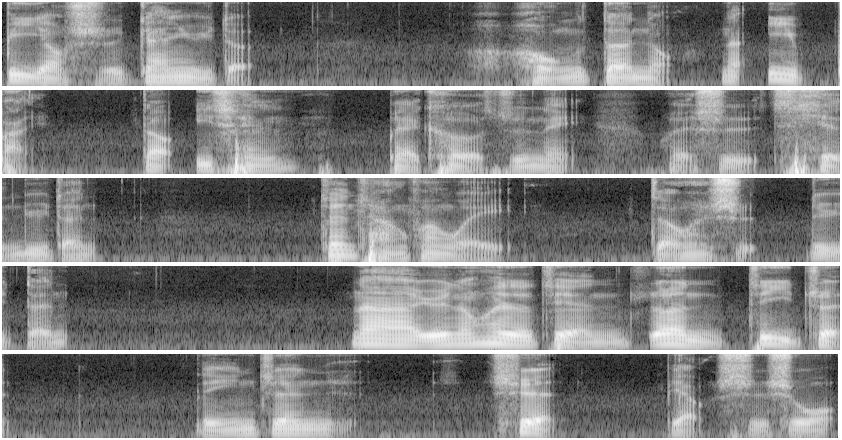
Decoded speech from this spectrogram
必要时干预的红灯哦。那一百到一千百克之内会是浅绿灯，正常范围则会是绿灯。那元能会的检任记证林真炫表示说。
